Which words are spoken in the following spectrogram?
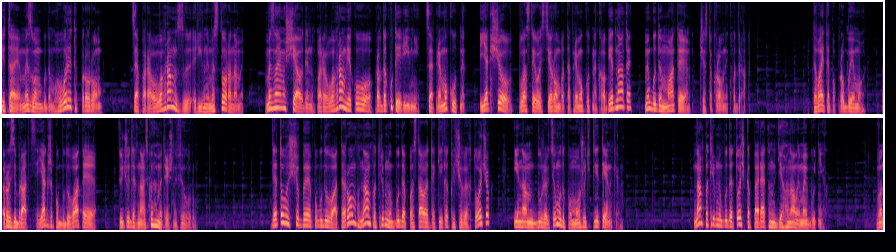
Вітаю, ми з вами будемо говорити про ромб. Це паралелограм з рівними сторонами. Ми знаємо ще один паралелограм, в якого, правда, кути рівні це прямокутник. Якщо властивості ромба та прямокутника об'єднати, ми будемо мати чистокровний квадрат. Давайте попробуємо розібратися, як же побудувати цю чудернацьку геометричну фігуру. Для того, щоб побудувати ромб, нам потрібно буде поставити кілька ключових точок, і нам дуже в цьому допоможуть клітинки. Нам потрібна буде точка перетину діагоналей майбутніх.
